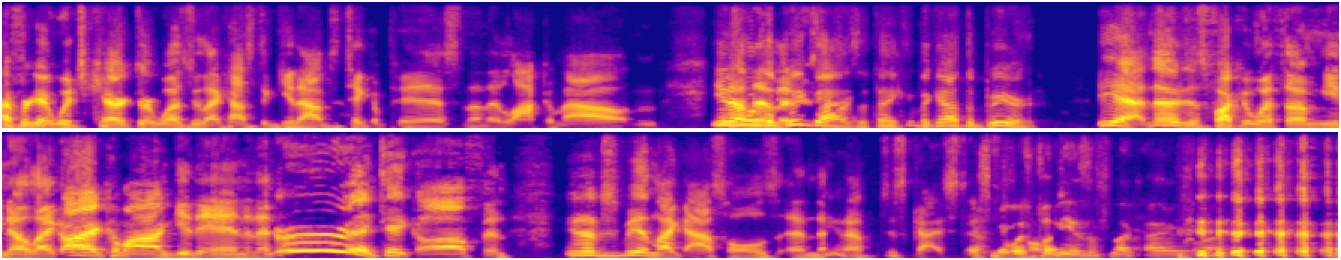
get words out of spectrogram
I forget which character it was who like has to get out to take a piss, and then they lock him out, and you You know, one of the big just guys, I think. The guy with the beard. yeah, and they're just fucking with them, you know, like, all right, come on, get in, and then they take off, and you know, just being like assholes, and you know, just guy stuff. That shit was funny as a fuck. I ain't gonna lie.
